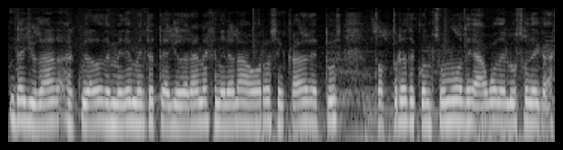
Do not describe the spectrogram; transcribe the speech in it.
de ayudar al cuidado del medio ambiente, te ayudarán a generar ahorros en cada de tus facturas de consumo de agua, del uso de gas.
